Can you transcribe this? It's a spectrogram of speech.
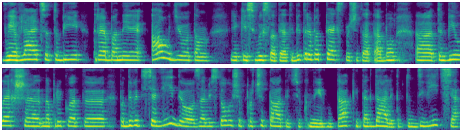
виявляється, тобі треба не аудіо там якесь вислати, а тобі треба текст прочитати, або е, тобі легше, наприклад, е, подивитися відео замість того, щоб прочитати цю книгу, так, і так далі. Тобто дивіться,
